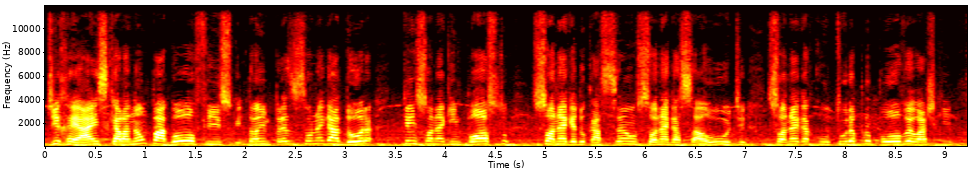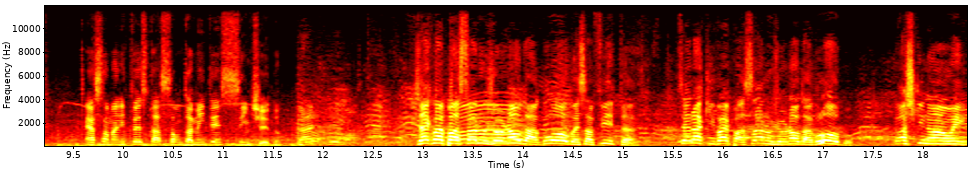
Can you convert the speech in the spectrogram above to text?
de reais que ela não pagou ao fisco. Então a empresa sonegadora, quem sonega imposto, sonega educação, sonega saúde, sonega cultura para o povo. Eu acho que essa manifestação também tem esse sentido. Será que vai passar no Jornal da Globo essa fita? Será que vai passar no Jornal da Globo? Eu acho que não, hein?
